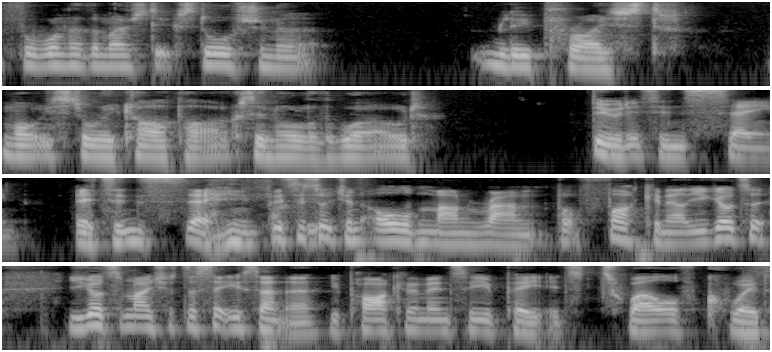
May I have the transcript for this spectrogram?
for one of the most extortionately priced multi-story car parks in all of the world. Dude, it's insane. It's insane. This is such an old man rant, but fucking hell, you go to you go to Manchester City Centre, you park in an NCP, it's twelve quid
